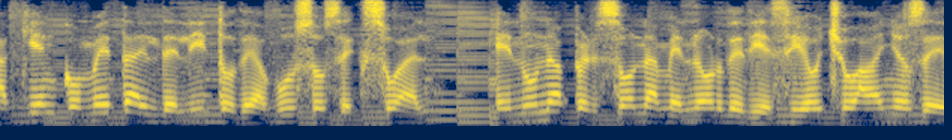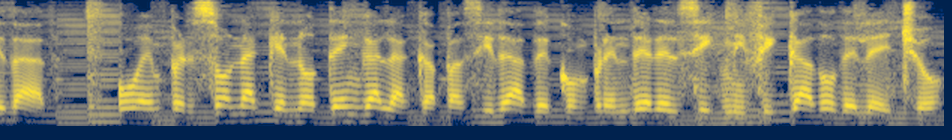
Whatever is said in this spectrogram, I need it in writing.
A quien cometa el delito de abuso sexual, en una persona menor de 18 años de edad, o en persona que no tenga la capacidad de comprender el significado del hecho,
